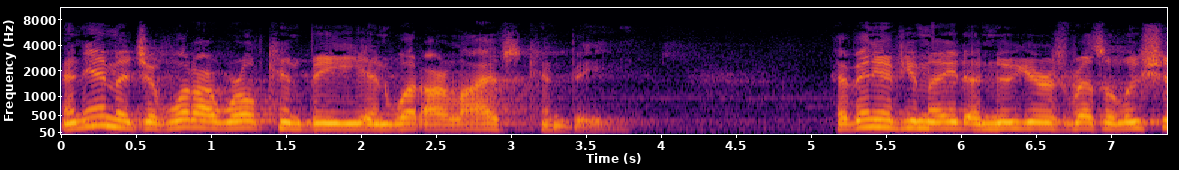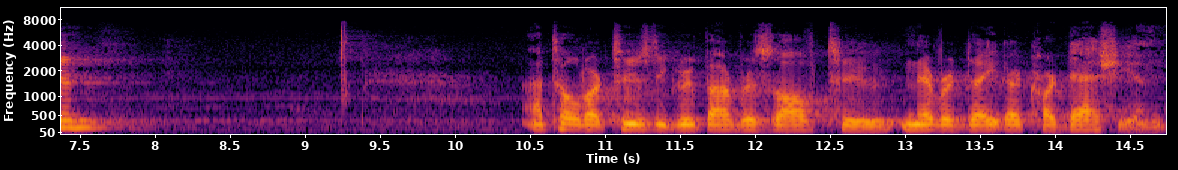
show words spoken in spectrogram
an image of what our world can be and what our lives can be. Have any of you made a New Year's resolution? I told our Tuesday group I've resolved to never date a Kardashian.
